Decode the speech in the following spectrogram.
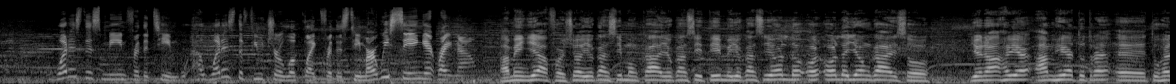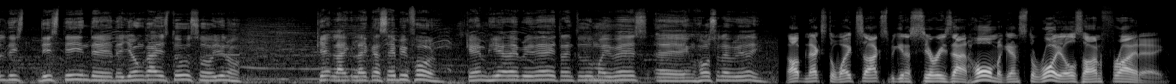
what does this mean for the team? What does the future look like for this team? Are we seeing it right now? I mean, yeah, for sure. You can see Moncada, you can see Timmy, you can see all the all, all the young guys. So, you know, I'm here. I'm here to try uh, to help this this team, the, the young guys too. So, you know, get, like like I said before, came here every day, trying to do my best eh, and hustle every day. Up next, the White Sox begin a series at home against the Royals on Friday.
